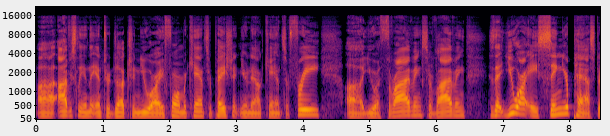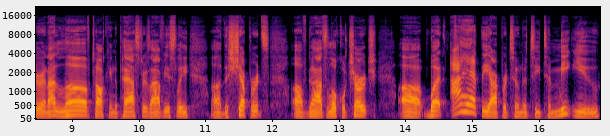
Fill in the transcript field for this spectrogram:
Uh, obviously, in the introduction, you are a former cancer patient. You're now cancer free. Uh, you are thriving, surviving. Is that you are a senior pastor, and I love talking to pastors, obviously, uh, the shepherds of God's local church. Uh, but I had the opportunity to meet you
